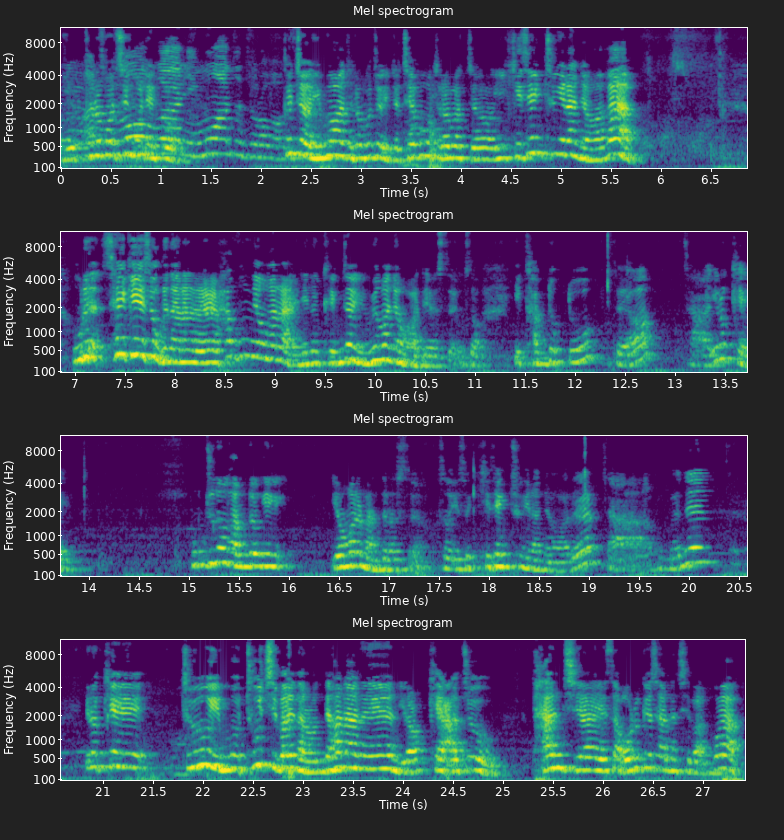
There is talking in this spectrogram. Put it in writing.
어, 들어본 친구도 있고. 이모한테 들어봤어. 그쵸, 이모가 들어본 적 있죠. 제목 들어봤죠. 이 기생충이라는 영화가 우리 세계에서 우리나라를 한국 영화를 알리는 굉장히 유명한 영화가 되었어요. 그래서 이 감독도 있어요. 자, 이렇게 봉준호 감독이 영화를 만들었어요. 그래서 이 기생충이라는 영화를 자 보면은 이렇게 두 인물 두 집안이 나오는데 하나는 이렇게 아주 반지하에서 어렵게 사는 집안과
